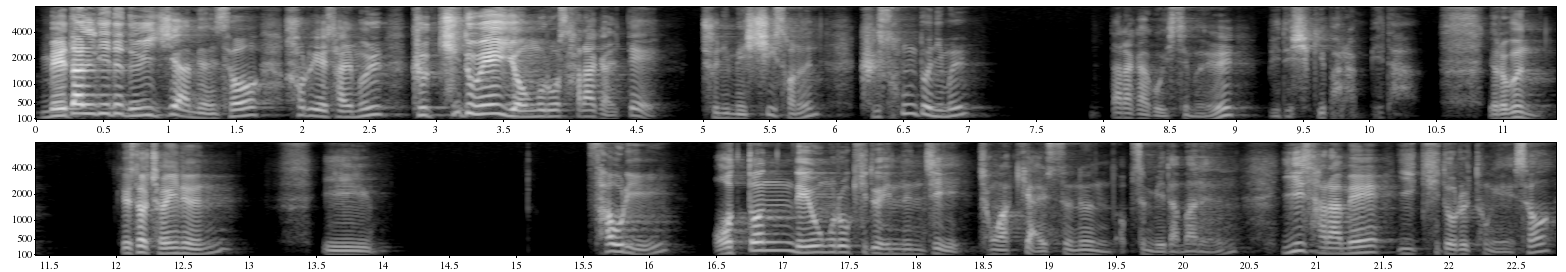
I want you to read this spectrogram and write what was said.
매달리듯 의지하면서 하루의 삶을 그 기도의 영으로 살아갈 때 주님의 시선은 그 성도님을 따라가고 있음을 믿으시기 바랍니다. 여러분, 그래서 저희는 이 사울이 어떤 내용으로 기도했는지 정확히 알 수는 없습니다만은 이 사람의 이 기도를 통해서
